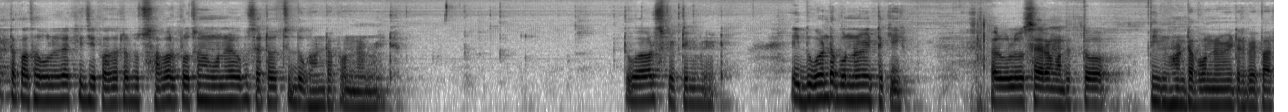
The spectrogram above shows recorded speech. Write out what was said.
একটা কথা বলে রাখি, যে কথাটা সবার প্রথমে মনে রাখব, সেটা হচ্ছে দু ঘণ্টা পনেরো মিনিট। টু আওয়ার্স ফিফটিন মিনিট এই দু ঘণ্টা পনেরো মিনিটটা কী? আর বলব, স্যার, আমাদের তো তিন ঘণ্টা পনেরো মিনিটের পেপার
